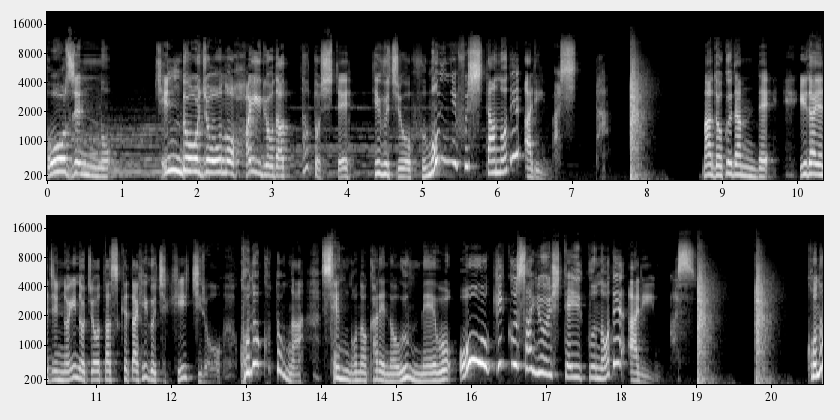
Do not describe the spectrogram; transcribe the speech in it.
当然の人道上の配慮だったとして、樋口を不問に付したのでありました。まあ、独断でユダヤ人の命を助けた樋口喜一郎。このことが戦後の彼の運命を大きく左右していくのであります。この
